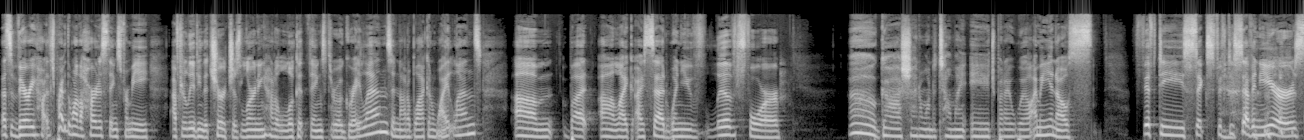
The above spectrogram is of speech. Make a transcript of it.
That's very hard. It's probably one of the hardest things for me after leaving the church is learning how to look at things through a gray lens and not a black and white lens. Um, but uh, like I said, when you've lived for oh gosh, I don't want to tell my age, but I will. I mean, you know, 56, 57 years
